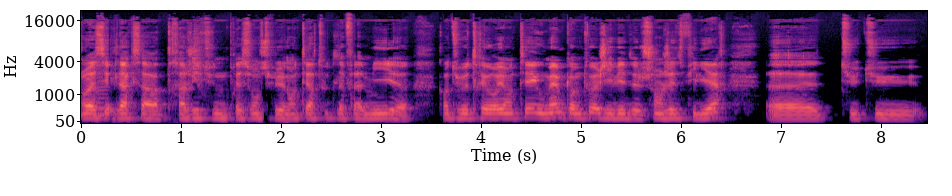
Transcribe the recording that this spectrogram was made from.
Ouais, c'est Mmh. clair que ça te rajoute une pression supplémentaire, toute la famille, heu, quand tu veux te réorienter ou même comme toi, j'y vais de changer de filière, heu, tu tu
